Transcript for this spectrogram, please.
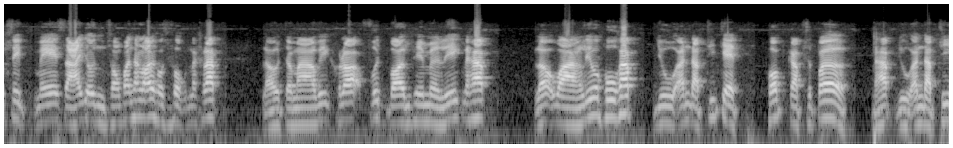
30 เมษายน 2566 นะครับ เราจะมาวิเคราะห์ฟุตบอลพรีเมียร์ลีกนะครับ ระหว่างลิเวอร์พูลครับ อยู่อันดับที่ 7 พบกับสเปอร์นะครับ อยู่อันดับที่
